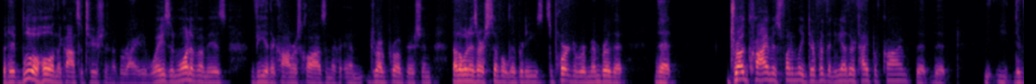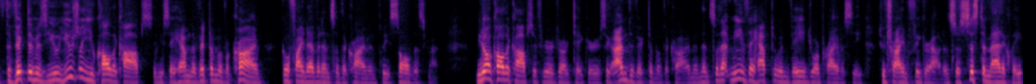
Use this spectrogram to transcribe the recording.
but it blew a hole in the Constitution in a variety of ways. And one of them is via the Commerce Clause and, the, and drug prohibition. Another one is our civil liberties. It's important to remember that that drug crime is fundamentally different than any other type of crime. That that the, the victim is you. Usually, you call the cops and you say, "Hey, I'm the victim of a crime. Go find evidence of the crime and please solve this crime." You don't call the cops if you're a drug taker. You say, I'm the victim of the crime. And then so that means they have to invade your privacy to try and figure out. And so systematically,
